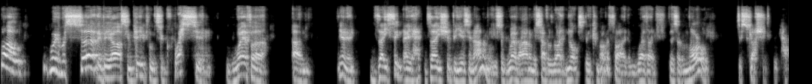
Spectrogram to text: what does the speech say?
Well, we would certainly be asking people to question whether, um, you know, they think they ha- they should be using animals and whether animals have a right not to be commodified and whether there's a moral discussion to be had.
